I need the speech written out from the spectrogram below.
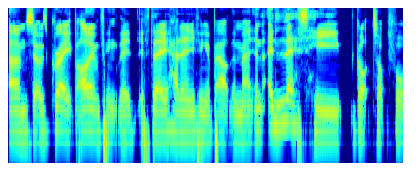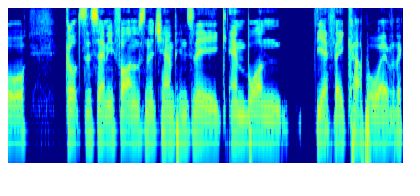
Um, so it was great, but I don't think that if they had anything about the man, and unless he got top four, got to the semi-finals in the Champions League, and won the FA Cup or whatever. The,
